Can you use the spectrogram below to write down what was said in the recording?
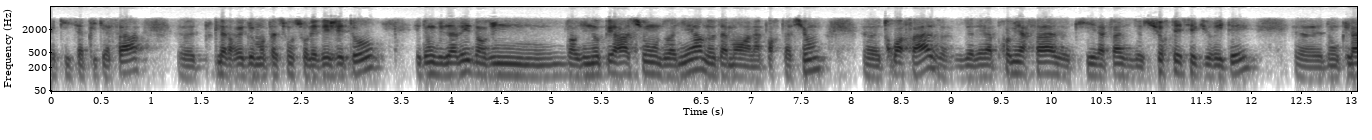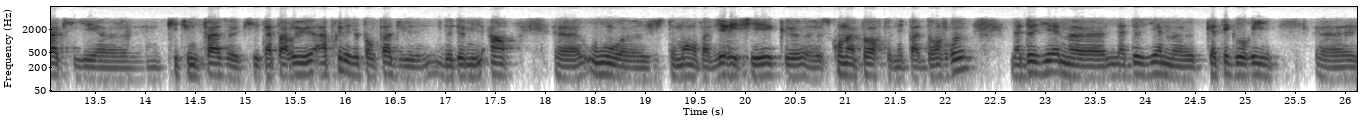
euh, qui s'appliquent à ça. Euh, toute la réglementation sur les végétaux. Et donc vous avez dans une dans une opération douanière, notamment à l'importation, trois phases. Vous avez la première phase qui est la phase de sûreté-sécurité, donc là qui est qui est une phase qui est apparue après les attentats du, de 2001, où justement on va vérifier que ce qu'on importe n'est pas dangereux. La deuxième, euh, la deuxième euh, catégorie, euh,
